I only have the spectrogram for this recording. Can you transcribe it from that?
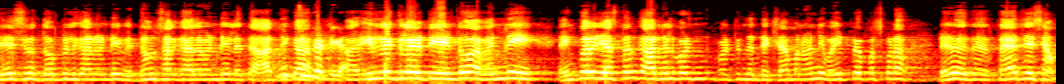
చేసిన దోపిడీలు కానివ్వండి విధ్వంసాలు కానివ్వండి లేకపోతే ఆర్థిక. ఇర్రెగ్యులారిటీ ఏంటో అవన్నీ ఎంక్వైరీ చేస్తానికి ఆరు నెలలు పట్టింది అధ్యక్ష మనం అన్ని వైట్ పేపర్స్ కూడా తయారు చేశాం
